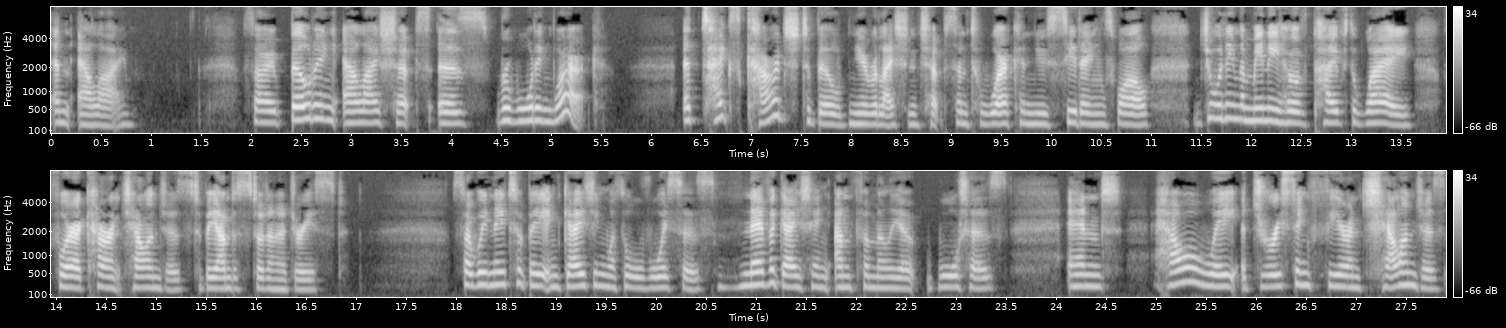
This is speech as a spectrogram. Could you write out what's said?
an ally. So, building allyships is rewarding work. It takes courage to build new relationships and to work in new settings while joining the many who have paved the way for our current challenges to be understood and addressed. So we need to be engaging with all voices, navigating unfamiliar waters, and how are we addressing fear and challenges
